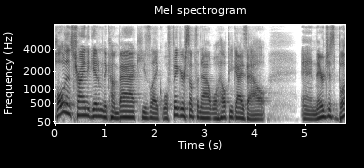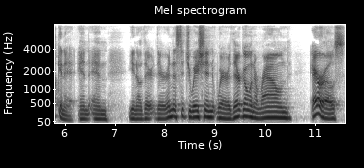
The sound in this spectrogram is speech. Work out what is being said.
Holden's trying to get him to come back. He's like, we'll figure something out. We'll help you guys out. And they're just booking it. And and you know, they're they're in a situation where they're going around Eros.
